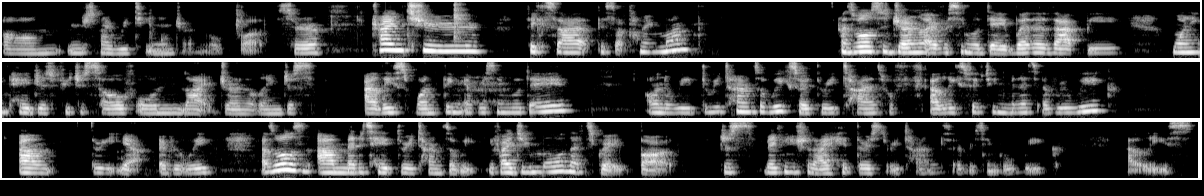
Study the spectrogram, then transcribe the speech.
um, and just my routine in general. But so trying to fix that this upcoming month, as well as to journal every single day, whether that be morning pages, future self, or night journaling, just at least one thing every single day. I want to read three times a week, so three times for f- at least 15 minutes every week. Um, three, yeah, every week. As well as um, meditate three times a week. If I do more, that's great, but just making sure that I hit those three times every single week, at least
